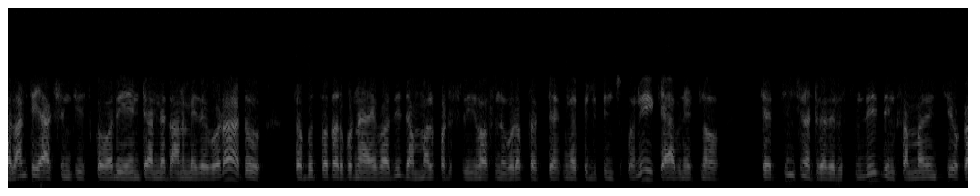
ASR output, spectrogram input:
ఎలాంటి యాక్షన్ తీసుకోవాలి ఏంటి అనే దాని మీద కూడా అటు ప్రభుత్వ తరపు న్యాయవాది దమ్మాలపాటి శ్రీనివాసుని కూడా ప్రత్యేకంగా పిలిపించుకొని కేబినెట్లో చర్చించినట్టుగా తెలుస్తుంది. దీనికి సంబంధించి ఒక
